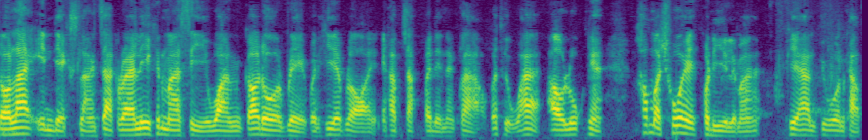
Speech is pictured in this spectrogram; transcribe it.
ดอลลาร์อินเด็กซ์หลังจากแรลลี่ขึ้นมา 4 วันก็โดนเบรกไปที่เรียบร้อยนะครับจากประเด็นดังกล่าว ก็ถือว่าเอาลุกเนี่ยเข้ามาช่วยพอดีเลยมั้ยพี่อ้วนพี่อ้วนครับ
